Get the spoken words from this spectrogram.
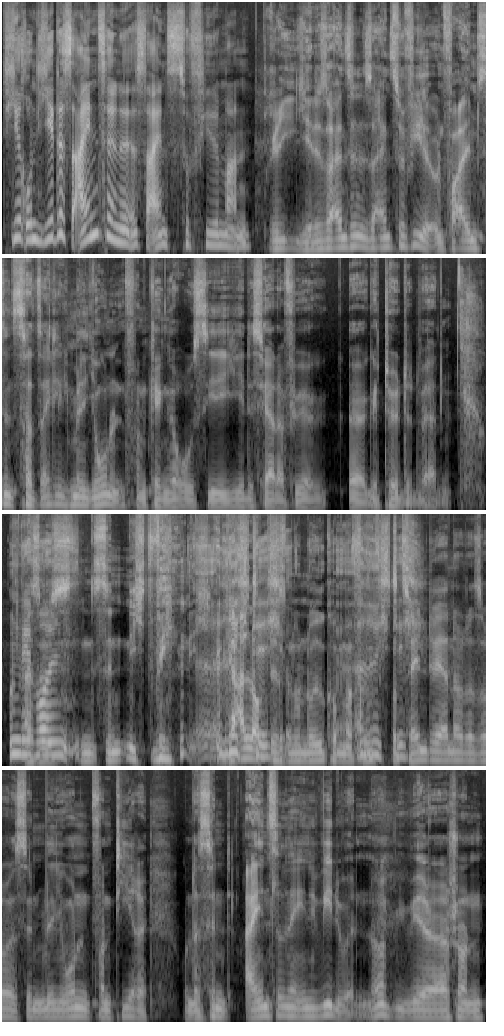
Tiere und jedes einzelne ist eins zu viel, Mann. Jedes einzelne ist eins zu viel. Und vor allem sind es tatsächlich Millionen von Kängurus, die jedes Jahr dafür äh, getötet werden. Und wir also wollen- es sind nicht wenig. Egal, ob Richtig. das nur 0,5 Richtig. Prozent werden oder so. Es sind Millionen von Tiere. Und das sind einzelne Individuen, ne? wie wir ja schon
